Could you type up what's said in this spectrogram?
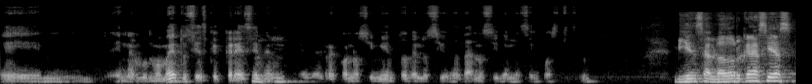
eh, en algún momento, si es que crece en, el, en, el, reconocimiento de los ciudadanos y de las encuestas. ¿no? Bien, Salvador, gracias.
